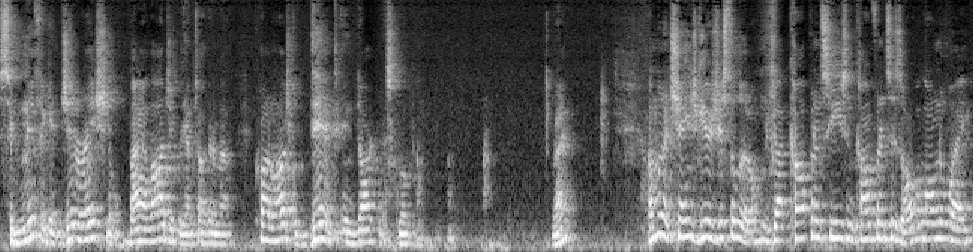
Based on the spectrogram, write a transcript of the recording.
significant generational, biologically, I'm talking about chronological dent in darkness globally. Right? I'm going to change gears just a little. We've got competencies and confidences all along the way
